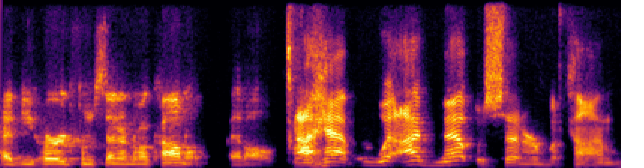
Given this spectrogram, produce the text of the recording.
have you heard from Senator McConnell at all? I have. Well, I've met with Senator McConnell,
